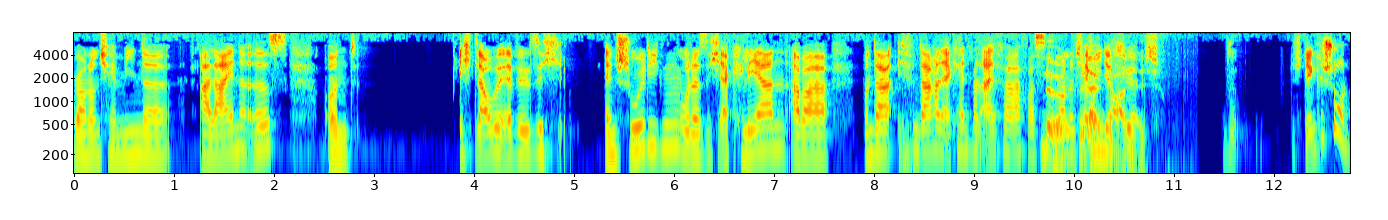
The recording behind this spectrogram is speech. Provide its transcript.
Ron und Hermine alleine ist. Und ich glaube, er will sich entschuldigen oder sich erklären, aber und da, ich finde, daran erkennt man einfach, was Nö, Ron und Hermine gar für. Nicht. Ich denke schon.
